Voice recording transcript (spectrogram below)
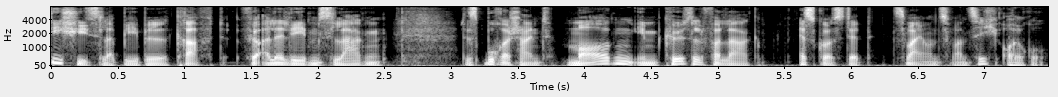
die Schießler Bibel, Kraft für alle Lebenslagen. Das Buch erscheint morgen im Kösel Verlag. Es kostet 22 Euro.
